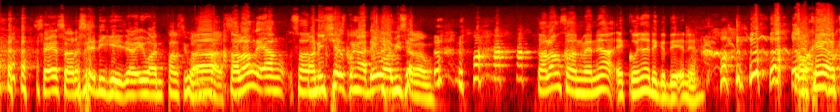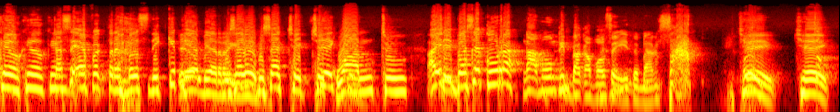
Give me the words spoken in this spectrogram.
saya suara saya di G, Iwan Fals, Iwan Eh, Fals. tolong yang sound, Manusia setengah dewa bisa kamu. tolong soundman-nya ekonya digedein ya. Oke oke oke oke. Kasih efek treble sedikit ya biar Bisa ini. bisa cek cek one two. Ah ini bassnya kurang. Nggak mungkin Pak Kapolsek itu bang. Sat. Cek cek.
